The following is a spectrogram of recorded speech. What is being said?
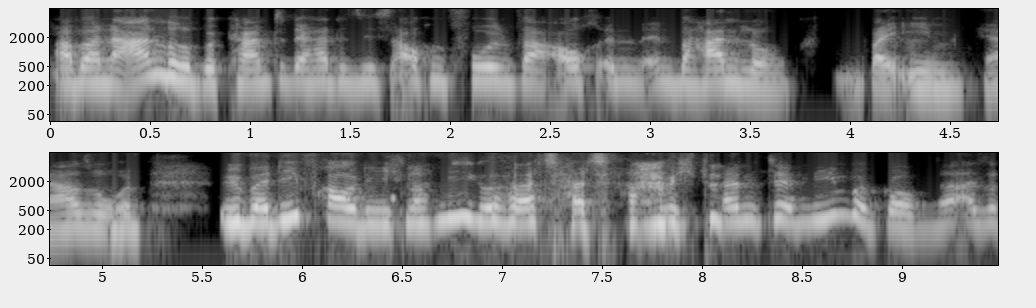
Aber eine andere Bekannte, der hatte sie es auch empfohlen, war auch in, in Behandlung bei ihm. Ja, so und über die Frau, die ich noch nie gehört hatte, habe ich dann einen Termin bekommen. Ne? Also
